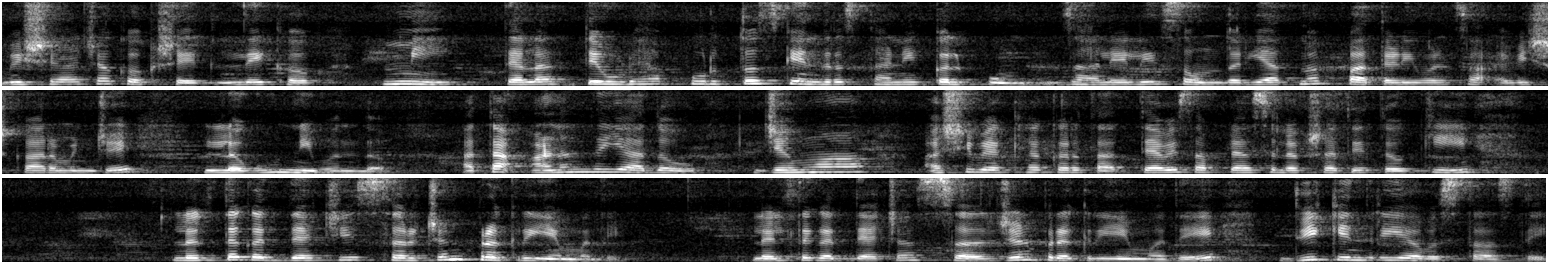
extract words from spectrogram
विषयाच्या कक्षेत लेखक मी त्याला तेवढ्या पुरतंच केंद्रस्थानी कल्पून झालेली सौंदर्यात्मक पातळीवरचा आविष्कार म्हणजे लघु निबंध. आता आनंद यादव जेव्हा अशी व्याख्या करतात त्यावेळेस आपल्या असं लक्षात येतं की ललित गद्याची सर्जन प्रक्रियेमध्ये ललित गद्याच्या सर्जन प्रक्रियेमध्ये द्विकेंद्रीय अवस्था असते.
